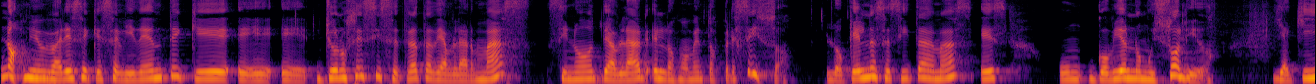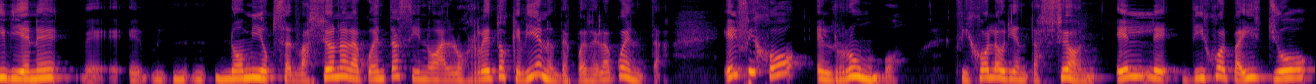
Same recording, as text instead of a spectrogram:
No, a me parece que es evidente que eh, eh, yo no sé si se trata de hablar más, sino de hablar en los momentos precisos. Lo que él necesita además es un gobierno muy sólido. Y aquí viene eh, no mi observación a la cuenta, sino a los retos que vienen después de la cuenta. Él fijó el rumbo, fijó la orientación. Él le dijo al país, yo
